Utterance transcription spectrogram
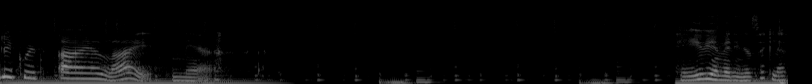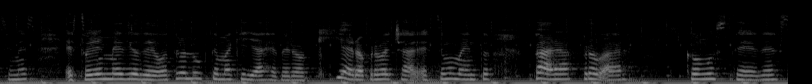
Liquid Eyeliner. Hey, bienvenidos a Classimes. Estoy en medio de otro look de maquillaje, pero quiero aprovechar este momento para probar con ustedes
